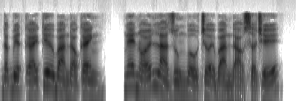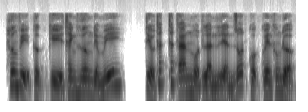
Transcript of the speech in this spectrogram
Đặc biệt cái kia bàn đào canh, nghe nói là dùng bầu trời bàn đào sở chế, hương vị cực kỳ thanh hương điểm mỹ, tiểu thất thất ăn một lần liền rốt cuộc quên không được.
